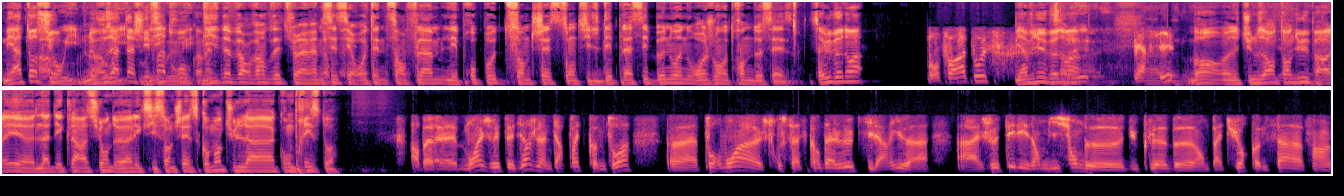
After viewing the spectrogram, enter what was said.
Mais attention, Ah oui, ne ah vous oui, attachez oui, pas oui, trop oui. quand même. 19h20, vous êtes sur RMC, c'est Roten sans flamme. Les propos de Sanchez sont-ils déplacés? Benoît nous rejoint au 32-16. Salut Benoît. Bonsoir à tous. Bienvenue Benoît. Salut. Merci. Bon, euh, tu nous as entendu parler euh, de la déclaration de Alexis Sanchez. Comment tu l'as comprise toi? Alors ben, moi, je vais te dire, je l'interprète comme toi. Euh, pour moi, je trouve ça scandaleux qu'il arrive à, à jeter les ambitions de, du club euh, en pâture comme ça. Enfin,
